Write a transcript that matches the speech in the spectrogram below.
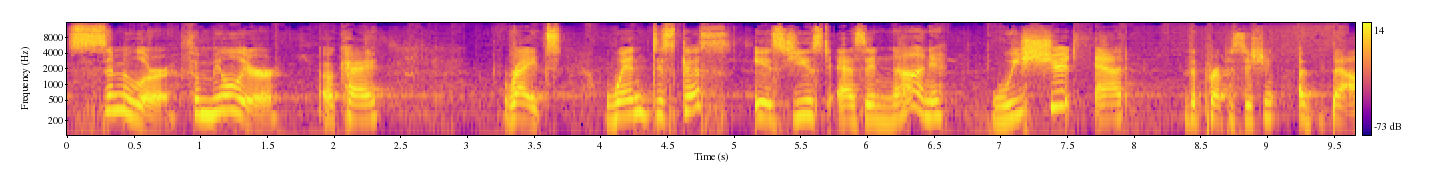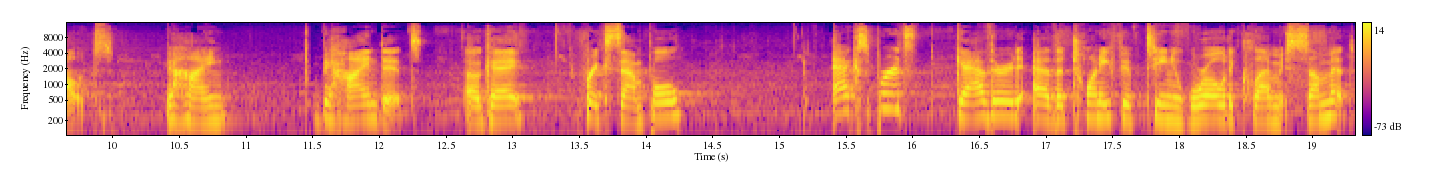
similar, familiar? Okay, right. When discuss is used as a noun, we should add the preposition about behind behind it. Okay. For example, experts gathered at the 2015 World Climate Summit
